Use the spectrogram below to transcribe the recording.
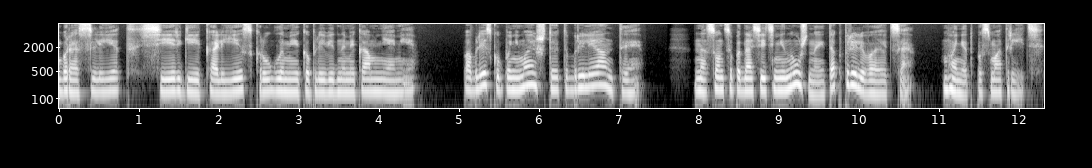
Браслет, серьги и колье с круглыми и каплевидными камнями. По блеску понимаешь, что это бриллианты. На солнце подносить не нужно, и так переливаются. Манят посмотреть.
